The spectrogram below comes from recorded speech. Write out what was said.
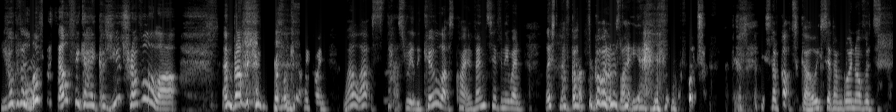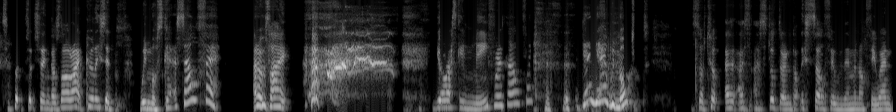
you're going to oh. love the selfie guide because you travel a lot. And Bradley Cooper looking at me going, Well, that's that's really cool. That's quite inventive. And he went, Listen, I've got to go. And I was like, Yeah. he said, I've got to go. He said, I'm going over to, to put such thing. I goes, All right, cool. He said, We must get a selfie. And I was like, You're asking me for a selfie? yeah, yeah, we must. So I took I, I stood there and got this selfie with him and off he went.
